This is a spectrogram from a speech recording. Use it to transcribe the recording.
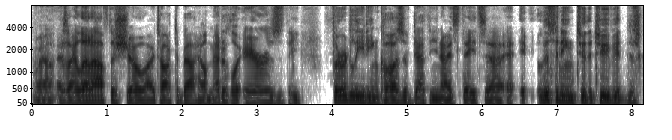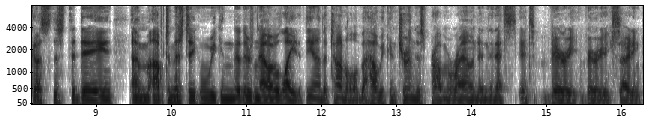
Well, as I led off the show, I talked about how medical error is the third leading cause of death in the United States. Uh, it, listening to the two of you discuss this today, I'm optimistic, and we can. There's now a light at the end of the tunnel about how we can turn this problem around, and, and that's it's very very exciting.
